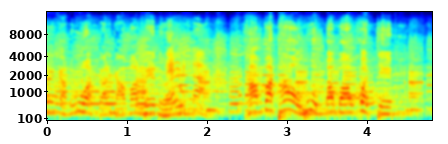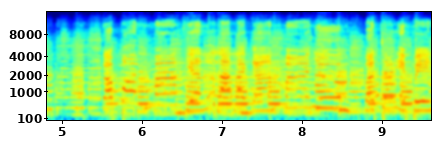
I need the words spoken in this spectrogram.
ด้กันอ้วนกันกับวัดเพชรเหเอยดกะ คำว่าเท่าพูดเบาๆก็เจ็บ ลารายการมายืนบ่ใจเป็น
